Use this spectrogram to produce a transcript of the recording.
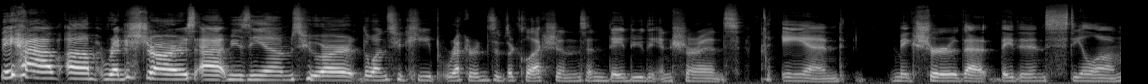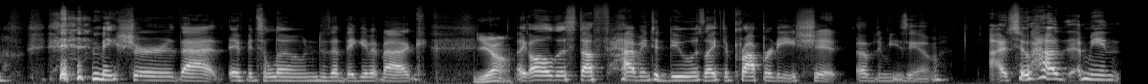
they have um, registrars at museums who are the ones who keep records of their collections, and they do the insurance and make sure that they didn't steal them. make sure that if it's loaned, that they give it back. yeah like all this stuff having to do with like the property shit of the museum. I, so how I mean,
